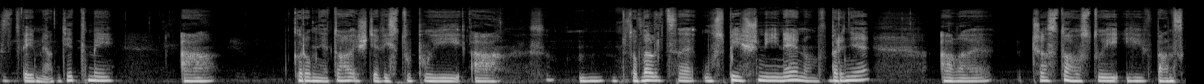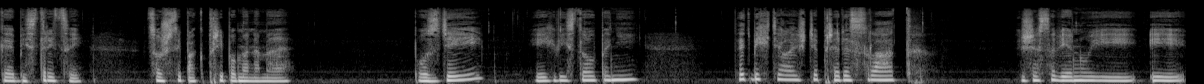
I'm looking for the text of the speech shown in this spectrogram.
s dvěma dětmi a kromě toho ještě vystupují a jsou velice úspěšní nejenom v Brně, ale často hostují i v Banské Bystrici, což si pak připomeneme později, jejich vystoupení. Teď bych chtěla ještě předeslat, že se věnují i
